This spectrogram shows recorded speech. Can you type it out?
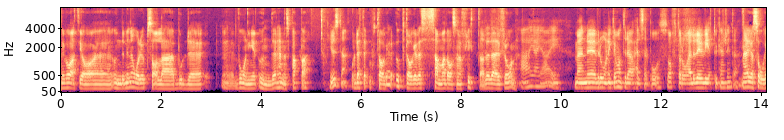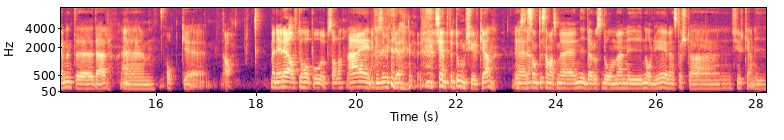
det var att jag eh, under mina år i Uppsala bodde våningen under hennes pappa. Just det. Och detta uppdagades, uppdagades samma dag som jag flyttade därifrån. Aj, aj, aj. Men eh, Veronica var inte där och hälsade på så ofta då? Eller det vet du kanske inte? Nej, jag såg henne inte där. Ehm, och eh, ja, Men är det allt du har på Uppsala? nej, det finns ju mycket. Känt för domkyrkan. Eh. Som tillsammans med Nidarosdomen i Norge är den största kyrkan i,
